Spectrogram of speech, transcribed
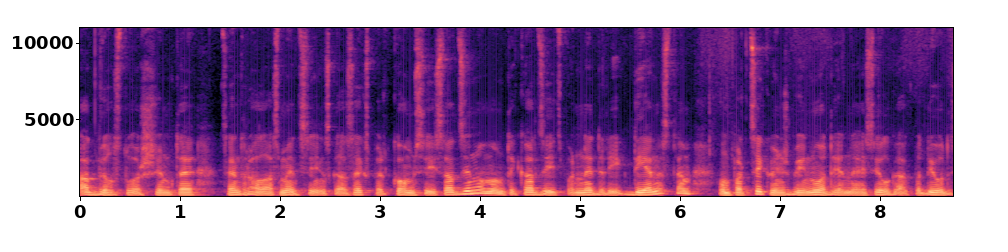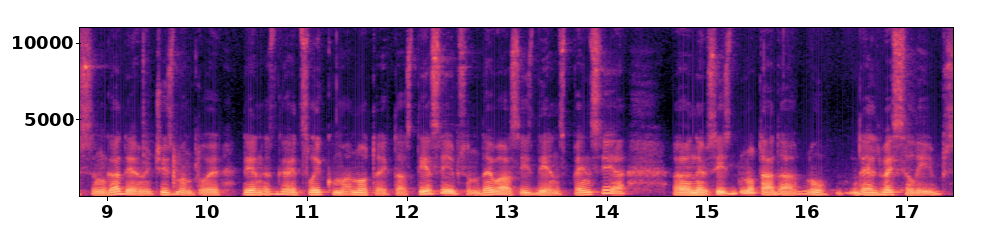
atbilstoši šim centrālās medicīniskās ekspertu komisijas atzinumam, tika atzīts par nederīgu dienestam, un par cik viņš bija nodienējis ilgāk par 20 gadiem, viņš izmantoja dienas gaitas likumā noteiktās tiesības un devās izdienas pensijā. nevis iz, nu, tādā nu, dēļ veselības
